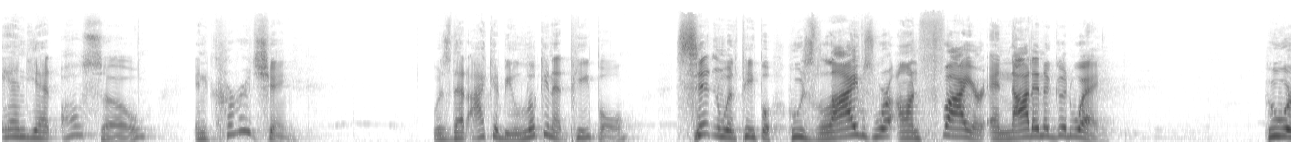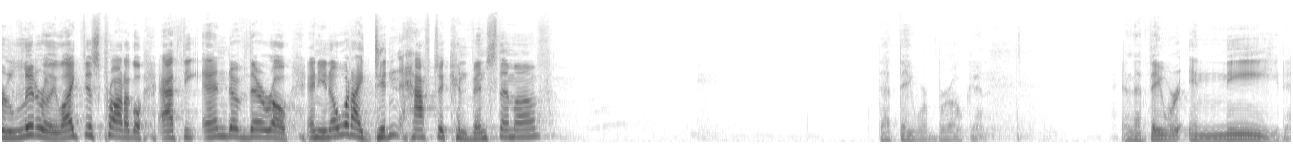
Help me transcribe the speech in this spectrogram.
and yet also encouraging was that I could be looking at people, sitting with people whose lives were on fire and not in a good way who were literally, like this prodigal, at the end of their rope. And you know what I didn't have to convince them of? That they were broken and that they were in need,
